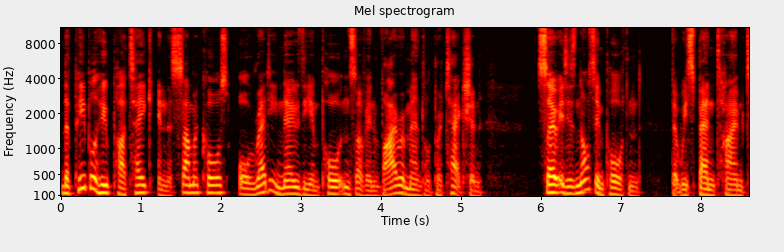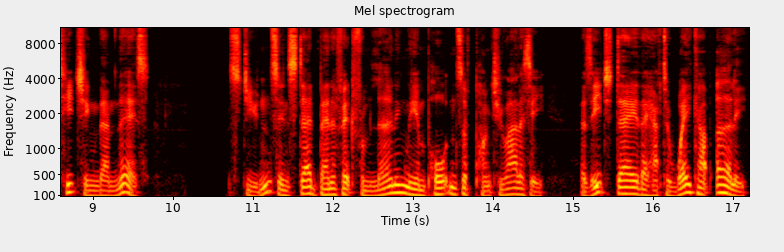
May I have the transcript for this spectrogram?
The people who partake in the summer course already know the importance of environmental protection, so it is not important that we spend time teaching them this. Students instead benefit from learning the importance of punctuality, as each day they have to wake up early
